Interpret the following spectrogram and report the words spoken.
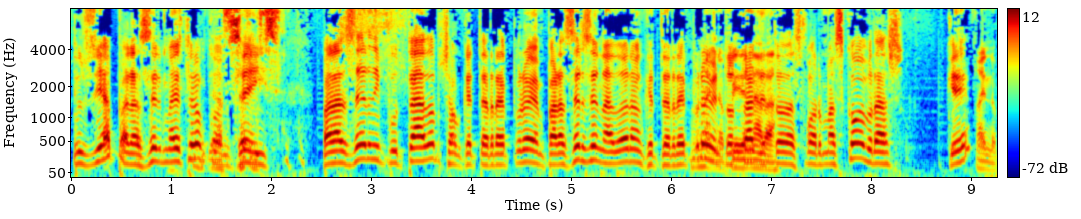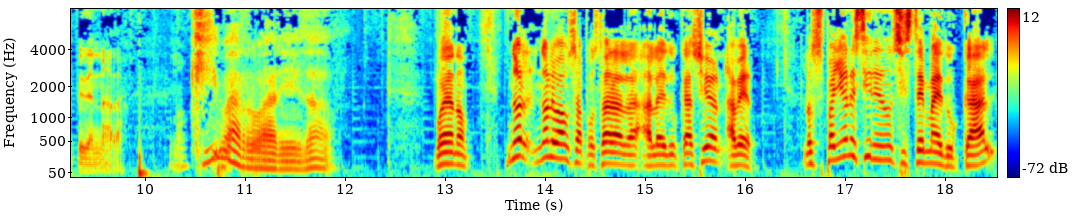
pues ya para ser maestro con seis. Para ser diputado, pues aunque te reprueben. Para ser senador, aunque te reprueben. no pide Total, de todas formas, cobras. ¿Qué? Ay, no piden nada. ¿no? ¡Qué barbaridad! Bueno, no, no le vamos a apostar a la, a la educación. A ver, los españoles tienen un sistema educal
